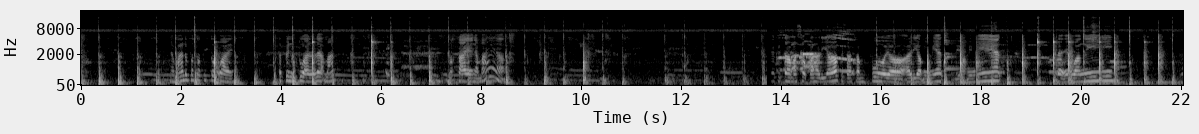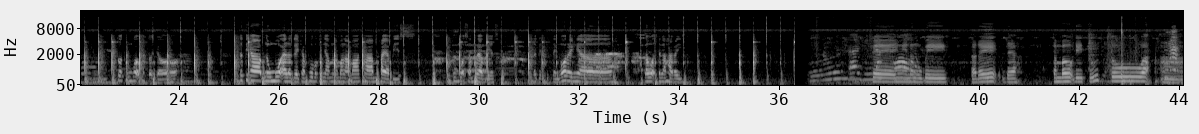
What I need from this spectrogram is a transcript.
Yang mana pasal tutup wai. Tapi nutup ada lah mas. Makanya mana? Kita masuk ke halia, kita campur ya halia mimit, halia mimit. Ada yang wangi. Hmm, tunggu aku tu je. Kita tidak numbuk lagi campur berkenyam lama-lama sampai habis. Tumbuk sampai habis. Lagi kita goreng ya lawak tengah hari. Oke, ini non ubi tadi dah tembok ditutup. Ah.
